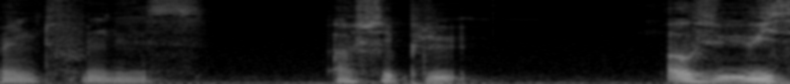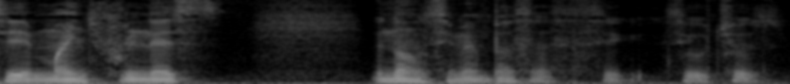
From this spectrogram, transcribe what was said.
Mindfulness. Ah, je sais plus. Oh, oui, c'est mindfulness. Non, c'est même pas ça, c'est autre chose.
